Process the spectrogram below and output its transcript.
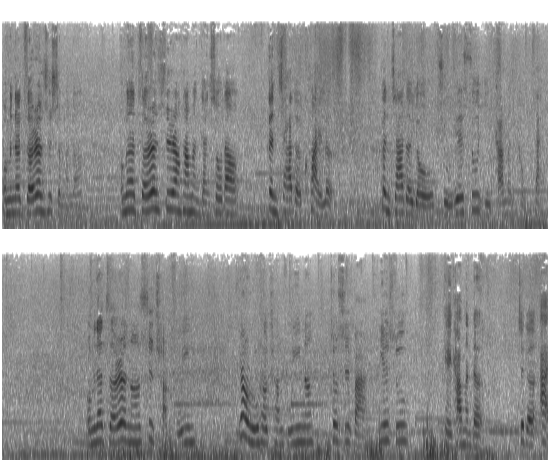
我们的责任是什么呢？我们的责任是让他们感受到更加的快乐。更加的有主耶稣与他们同在。我们的责任呢，是传福音。要如何传福音呢？就是把耶稣给他们的这个爱，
